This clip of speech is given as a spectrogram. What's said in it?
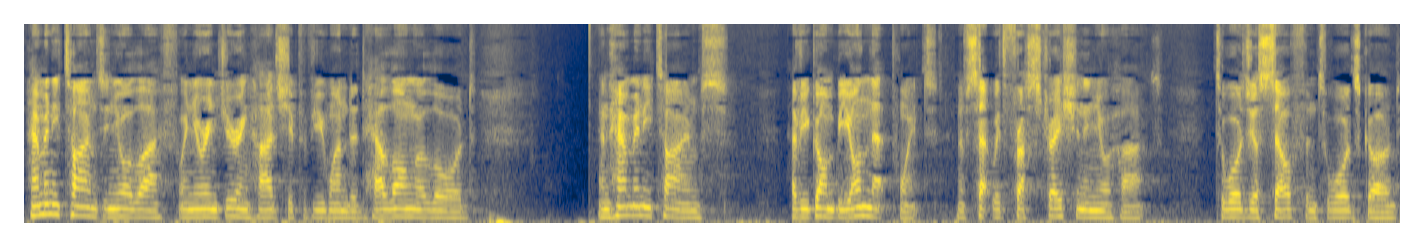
How many times in your life, when you're enduring hardship, have you wondered, How long, O Lord? And how many times have you gone beyond that point and have sat with frustration in your heart towards yourself and towards God?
